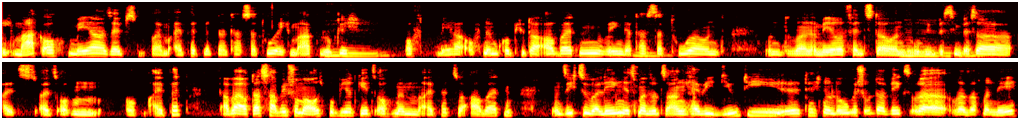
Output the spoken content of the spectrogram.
ich mag auch mehr, selbst beim iPad mit einer Tastatur, ich mag wirklich Mhm. oft mehr auf einem Computer arbeiten, wegen der Tastatur und, und weil er mehrere Fenster und irgendwie ein bisschen besser als, als auf, dem, auf dem iPad. Aber auch das habe ich schon mal ausprobiert, geht es auch mit dem iPad zu arbeiten und sich zu überlegen, ist man sozusagen Heavy Duty äh, technologisch unterwegs oder, oder sagt man, nee,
